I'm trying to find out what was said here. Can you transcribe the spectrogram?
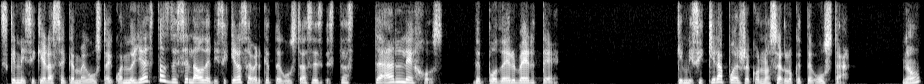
es que ni siquiera sé qué me gusta. Y cuando ya estás de ese lado de ni siquiera saber qué te gusta, estás tan lejos de poder verte que ni siquiera puedes reconocer lo que te gusta, ¿no?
